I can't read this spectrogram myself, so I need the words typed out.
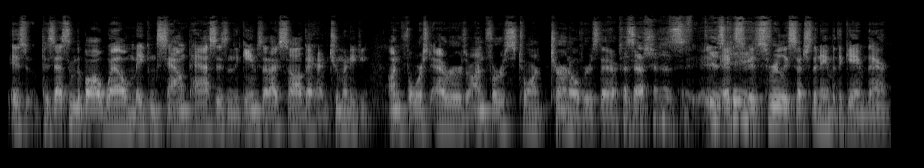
is possessing the ball well, making sound passes. In the games that I saw, they had too many unforced errors or unforced turn- turnovers there Possession is, is it's key. it's really such the name of the game there.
